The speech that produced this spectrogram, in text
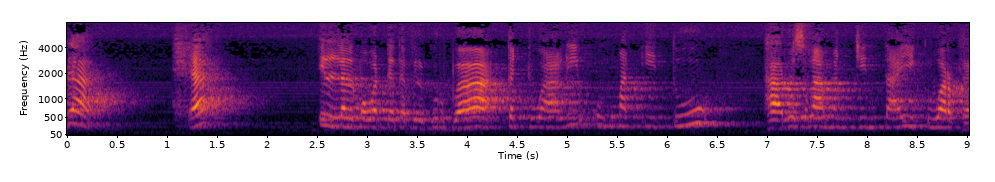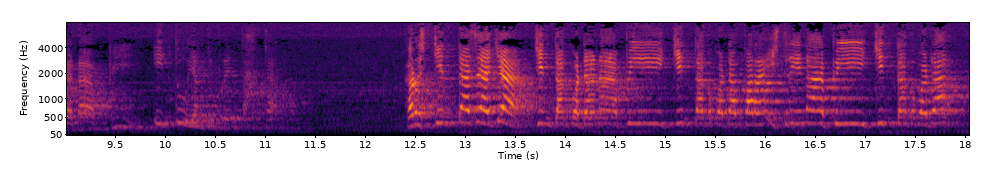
ada. Ya, illal mawaddata fil kurba kecuali umat itu haruslah mencintai keluarga Nabi. Itu yang diperintahkan. Harus cinta saja. Cinta kepada Nabi cinta kepada para istri Nabi cinta kepada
